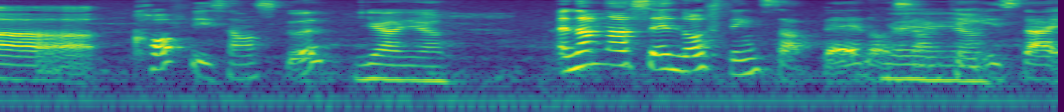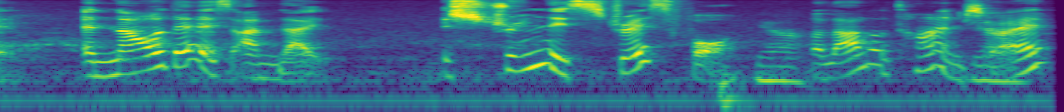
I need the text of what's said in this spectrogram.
Uh, coffee sounds good, yeah, yeah. and I'm not saying those things are bad or Yeah, yeah, something. yeah. It's like, and nowadays I'm like extremely stressful. Yeah. A lot of times, Yeah. right?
